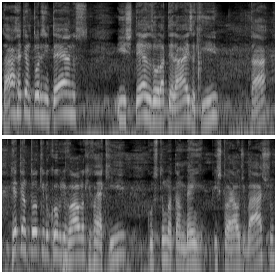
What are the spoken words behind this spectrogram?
tá? Retentores internos e externos ou laterais aqui, tá? Retentor aqui do corpo de válvula que vai aqui, costuma também estourar o de baixo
